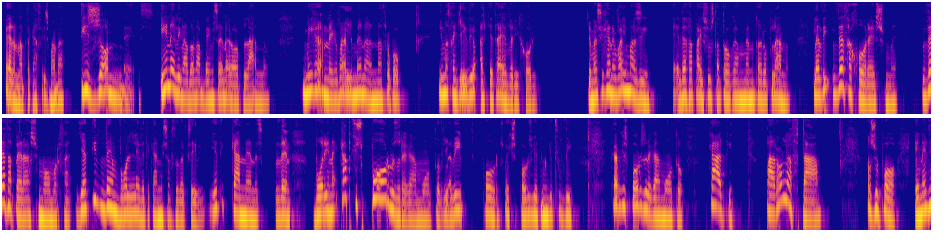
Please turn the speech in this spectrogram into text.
Πέραν από τα καθίσματα. Τι ζώνες. Είναι δυνατόν να μπαίνει σε ένα αεροπλάνο. Μη είχαν βάλει με έναν άνθρωπο. Ήμασταν και οι δύο αρκετά ευρύχωροι. Και μας είχαν βάλει μαζί. Ε, δεν θα πάει σούστα το γαμμένο το αεροπλάνο. Δηλαδή δεν θα χωρέσουμε δεν θα περάσουμε όμορφα. Γιατί δεν βολεύεται κανείς αυτό το ταξίδι; Γιατί κανένας δεν μπορεί να. Κάποιους πόρου ρεγαμότο. Δηλαδή, πόρου, όχι σπόρους γιατί είμαι και τσιβδί. Κάποιους πόρου ρεγαμότο. Κάτι. Παρόλα αυτά, θα σου πω, εν έτη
